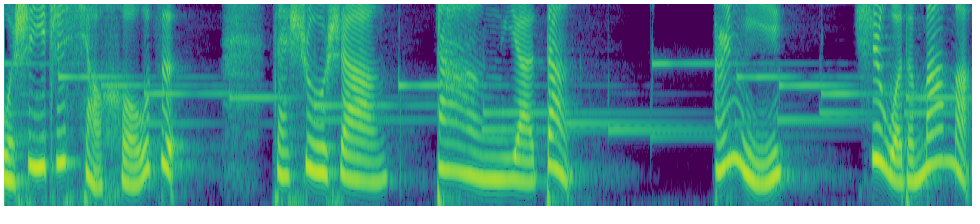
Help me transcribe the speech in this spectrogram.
我是一只小猴子，在树上荡呀荡，而你是我的妈妈，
